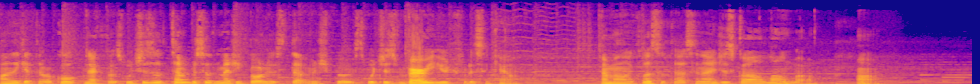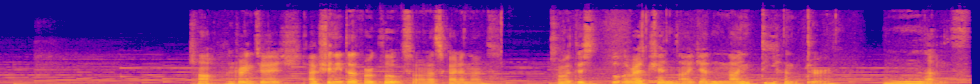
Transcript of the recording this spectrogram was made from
finally get our gold necklace, which is a 10% magic bonus damage boost, which is very huge for this account. I'm on a Callisto and I just got a longbow. Huh. Huh, and Dragon's Age. I actually need that for a clue, so that's kinda nice. So with this red chin, I get 90 Hunter. Nice.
